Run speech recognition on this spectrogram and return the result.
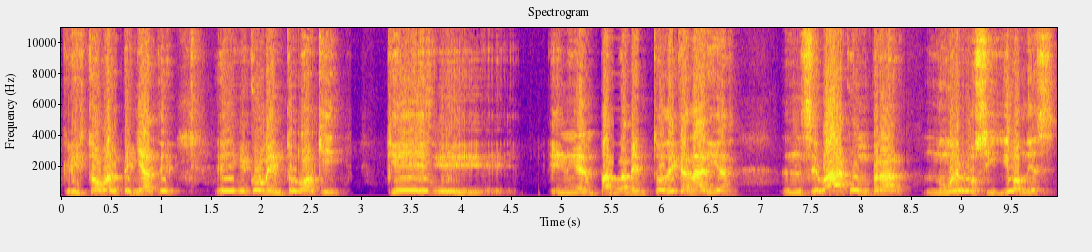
Cristóbal Peñate, eh, comentó aquí que en el Parlamento de Canarias mm, se va a comprar nuevos sillones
